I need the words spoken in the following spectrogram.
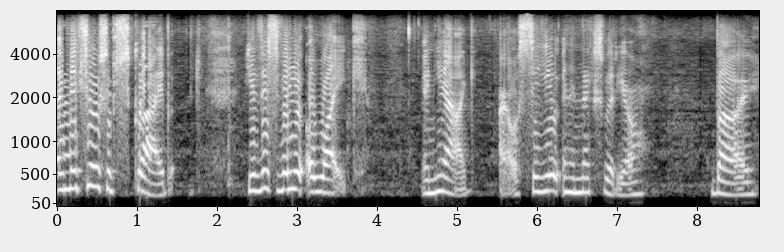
And make sure to subscribe. Give this video a like. And yeah, I'll see you in the next video. Bye.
